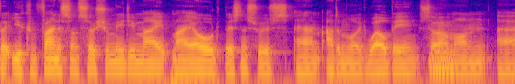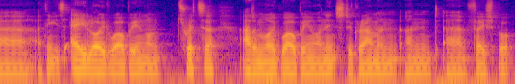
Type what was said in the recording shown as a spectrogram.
but you can find us on social media. My my old business was um, Adam Lloyd Wellbeing, so I'm on. Uh, I think it's A Lloyd Wellbeing on Twitter, Adam Lloyd Wellbeing on Instagram and and um, Facebook.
